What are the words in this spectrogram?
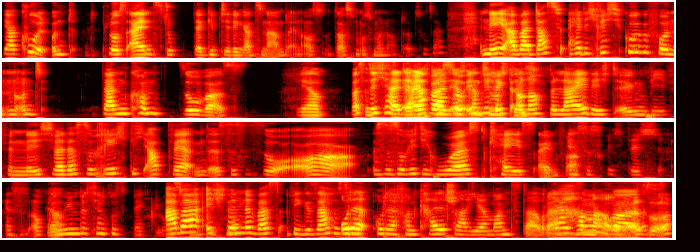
ja cool. Und plus eins, du, der gibt dir den ganzen Abend einen aus. Das muss man noch dazu sagen. Nee, aber das hätte ich richtig cool gefunden. Und dann kommt sowas. Ja. Was Das- dich halt einfach halt, so indirekt auch noch beleidigt irgendwie, finde ich. Weil das so richtig abwertend ist. Das ist so, oh, es ist so richtig Worst Case einfach. Es ist richtig, es ist auch Ja. irgendwie ein bisschen respektlos. aber find ich ne? finde, was, wie gesagt, Oder, oder von Culture hier, Monster oder Ja, Hammer oder sowas. so.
